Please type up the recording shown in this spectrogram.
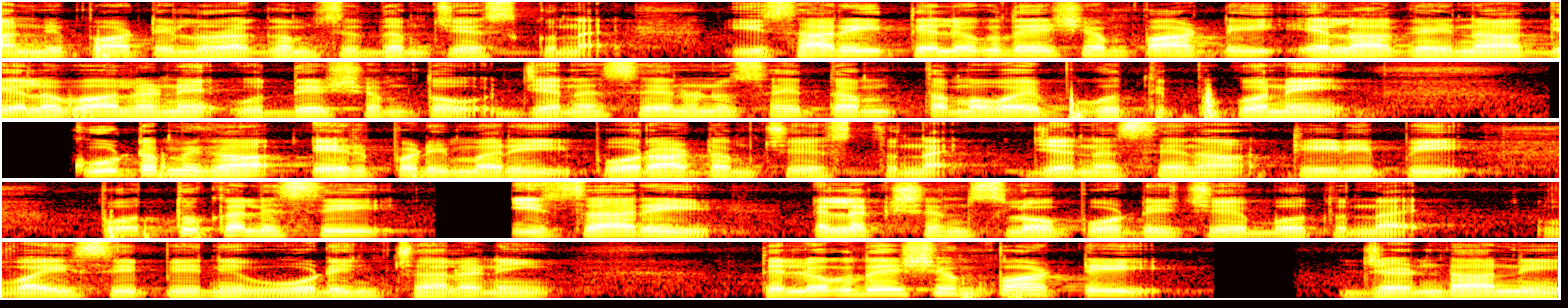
అన్ని పార్టీలు రంగం సిద్ధం చేసుకున్నాయి. ఈసారి తెలుగుదేశం పార్టీ ఎలాగైనా గెలవాలనే ఉద్దేశంతో జనసేనను సైతం తమ వైపుకు తిప్పుకొని కూటమిగా ఏర్పడి మరీ పోరాటం చేస్తున్నాయి. జనసేన టీడీపీ పొత్తు కలిసి ఈసారి ఎలక్షన్స్లో పోటీ చేయబోతున్నాయి వైసీపీని ఓడించాలని తెలుగుదేశం పార్టీ జెండాని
